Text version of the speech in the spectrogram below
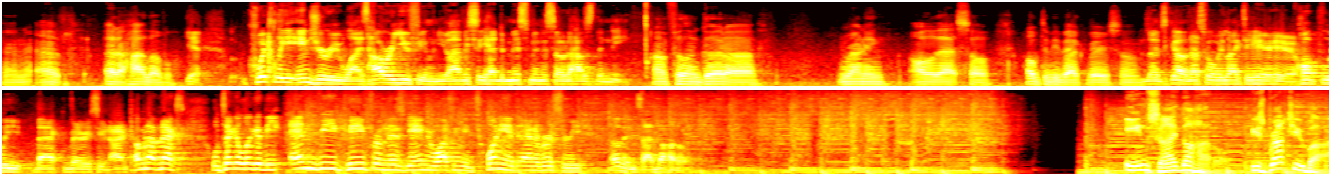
and at, at a high level. Yeah. Quickly, injury wise, how are you feeling? You obviously had to miss Minnesota. How's the knee? I'm feeling good, uh, running, all of that. So hope to be back very soon. Let's go. That's what we like to hear here. Hopefully, back very soon. All right, coming up next, we'll take a look at the MVP from this game. You're watching the 20th anniversary of Inside the Huddle. Inside the Huddle is brought to you by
